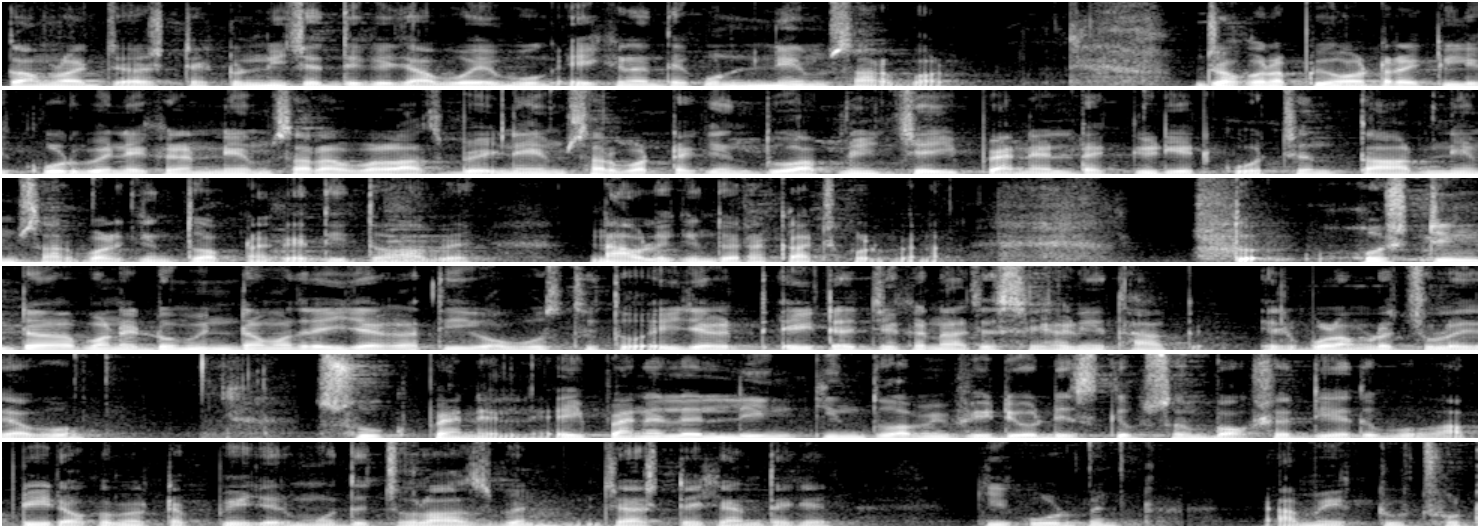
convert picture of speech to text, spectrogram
তো আমরা জাস্ট একটু নিচের দিকে যাব এবং এখানে দেখুন নেম সার্ভার। যখন আপনি অর্ডারে ক্লিক করবেন, এখানে নেম সার্ভার আসবে। নেম সার্ভারটা কিন্তু আপনি যেই প্যানেলটা ক্রিয়েট করছেন, তার নেম সার্ভার কিন্তু আপনাকে দিতে হবে। না হলে কিন্তু এটা কাজ করবে না। তো হোস্টিংটা মানে ডোমিনটা আমাদের এই জায়গাতেই অবস্থিত। এই জায়গা, এইটা যেখানে আছে, সেখানেই থাক। এরপর আমরা চলে যাব সুক প্যানেল এই প্যানেলের লিঙ্ক কিন্তু আমি ভিডিও ডিসক্রিপশন বক্সে দিয়ে দেবো। আপনি এরকম একটা পেজের মধ্যে চলে আসবেন জাস্ট এখান থেকে কি করবেন, আমি একটু ছোট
